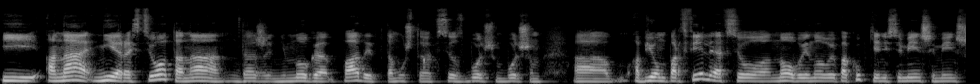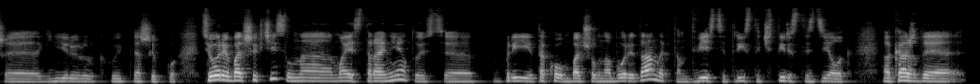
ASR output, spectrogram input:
и она не растет, она даже немного падает, потому что все с большим большим а, объемом портфеля, все новые новые покупки, они все меньше и меньше генерируют какую-то ошибку. Теория больших чисел на моей стороне, то есть э, при таком большом наборе данных, там 200, 300, 400 сделок, а каждая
